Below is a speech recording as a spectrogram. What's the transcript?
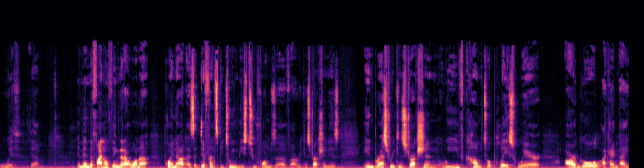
with them. And then the final thing that I want to point out as a difference between these two forms of uh, reconstruction is in breast reconstruction, we've come to a place where our goal, like I, I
